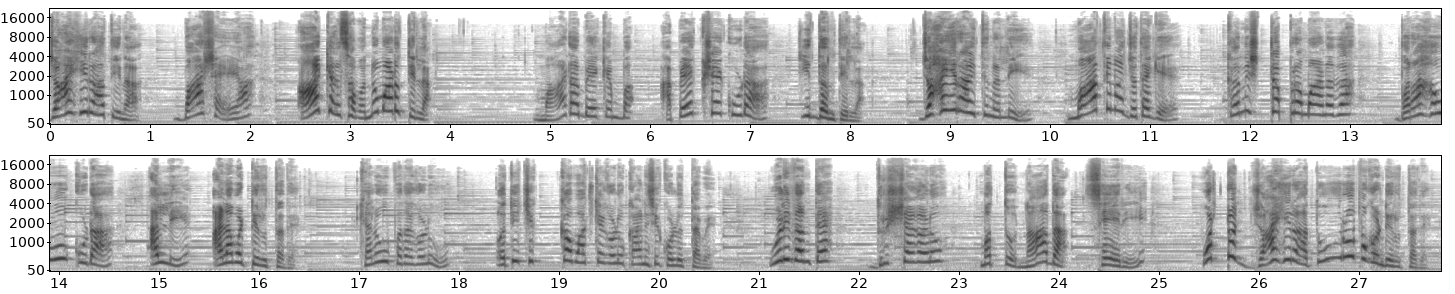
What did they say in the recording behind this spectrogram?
ಜಾಹೀರಾತಿನ ಭಾಷೆಯ ಆ ಕೆಲಸವನ್ನು ಮಾಡುತ್ತಿಲ್ಲ. ಮಾಡಬೇಕೆಂಬ ಅಪೇಕ್ಷೆ ಕೂಡ ಇದ್ದಂತಿಲ್ಲ. ಜಾಹೀರಾತಿನಲ್ಲಿ ಮಾತಿನ ಜೊತೆಗೆ ಕನಿಷ್ಠ ಪ್ರಮಾಣದ ಬರಹವೂ ಕೂಡ ಅಲ್ಲಿ ಅಳವಟ್ಟಿರುತ್ತದೆ. ಕೆಲವು ಪದಗಳು ಅತಿ ಚಿಕ್ಕ ವಾಕ್ಯಗಳು ಕಾಣಿಸಿಕೊಳ್ಳುತ್ತವೆ. ಉಳಿದಂತೆ ದೃಶ್ಯಗಳು ಮತ್ತು ನಾದ ಸೇರಿ ಒಟ್ಟು ಜಾಹೀರಾತು ರೂಪುಗೊಂಡಿರುತ್ತದೆ.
